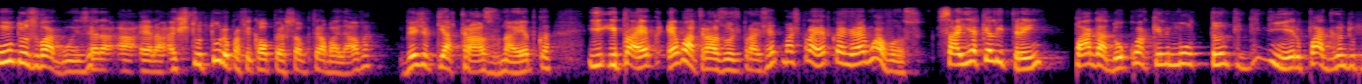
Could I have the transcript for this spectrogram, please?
Um dos vagões era a, era a estrutura para ficar o pessoal que trabalhava. Veja que atraso na época. E, e para a época, é um atraso hoje para a gente, mas para a época já era um avanço. Saía aquele trem pagador com aquele montante de dinheiro pagando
